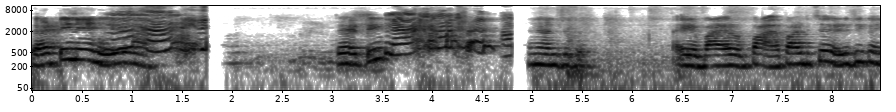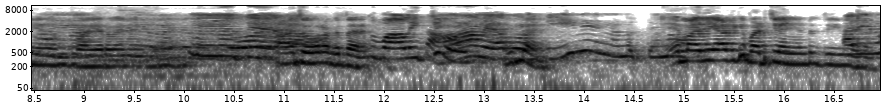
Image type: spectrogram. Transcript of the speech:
തേർട്ടി? നയൻ എഴുതി തേർട്ടി കാണിച്ചത് അയ്യോ വയറ് പ- പഠിച്ച എഴുതി കഴിഞ്ഞാൽ നമുക്ക് വയറുവേന ആ ചോറൊക്കെ തരാം. ഇല്ല? മര്യാദയ്ക്ക് പഠിച്ചു കഴിഞ്ഞിട്ട് ഇല്ലില്ല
